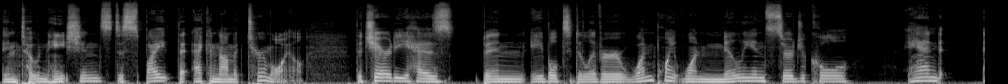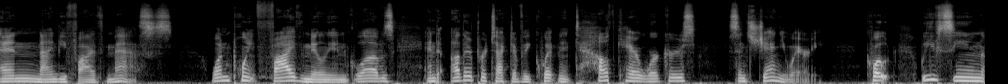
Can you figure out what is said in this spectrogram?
in donations despite the economic turmoil. The charity has been able to deliver 1.1 million surgical and N95 masks, 1.5 million gloves, and other protective equipment to healthcare workers since January. Quote, we've seen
